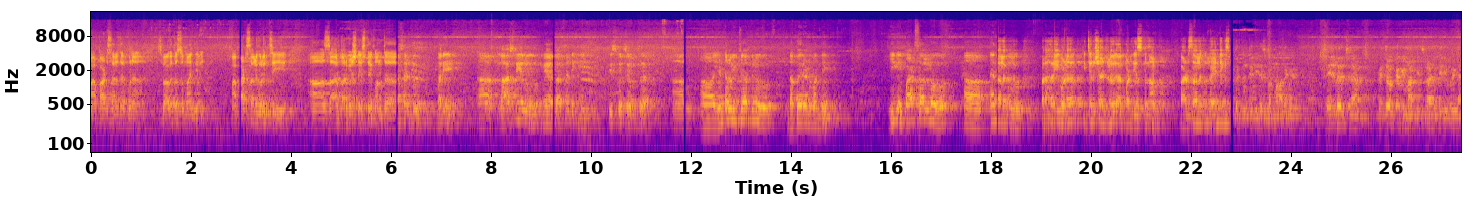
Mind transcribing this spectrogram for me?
మా పాఠశాల తరఫున స్వాగత సుమాంజలి. మా పాఠశాల గురించి సార్ పర్మిషన్ ఇస్తే కొంత మరి లాస్ట్ ఇయర్ మేము పర్సెంట్కి తీసుకొచ్చాము సార్. ఇంటర్ విద్యార్థులు డెబ్బై రెండు మంది. ఈ పాఠశాలలో టెన్త్లకు ప్రహరీ కూడా కిచెన్ షెడ్లు ఏర్పాటు చేసుకున్నాం. పాఠశాలకు పెయింటింగ్స్ కృతజ్ఞతలు తెలియజేసుకుంటున్నాం అలాగే స్టేజ్లో వచ్చిన ప్రతి ఒక్కరికి మాకు ఇచ్చినట్టు తెలియపోయినా.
